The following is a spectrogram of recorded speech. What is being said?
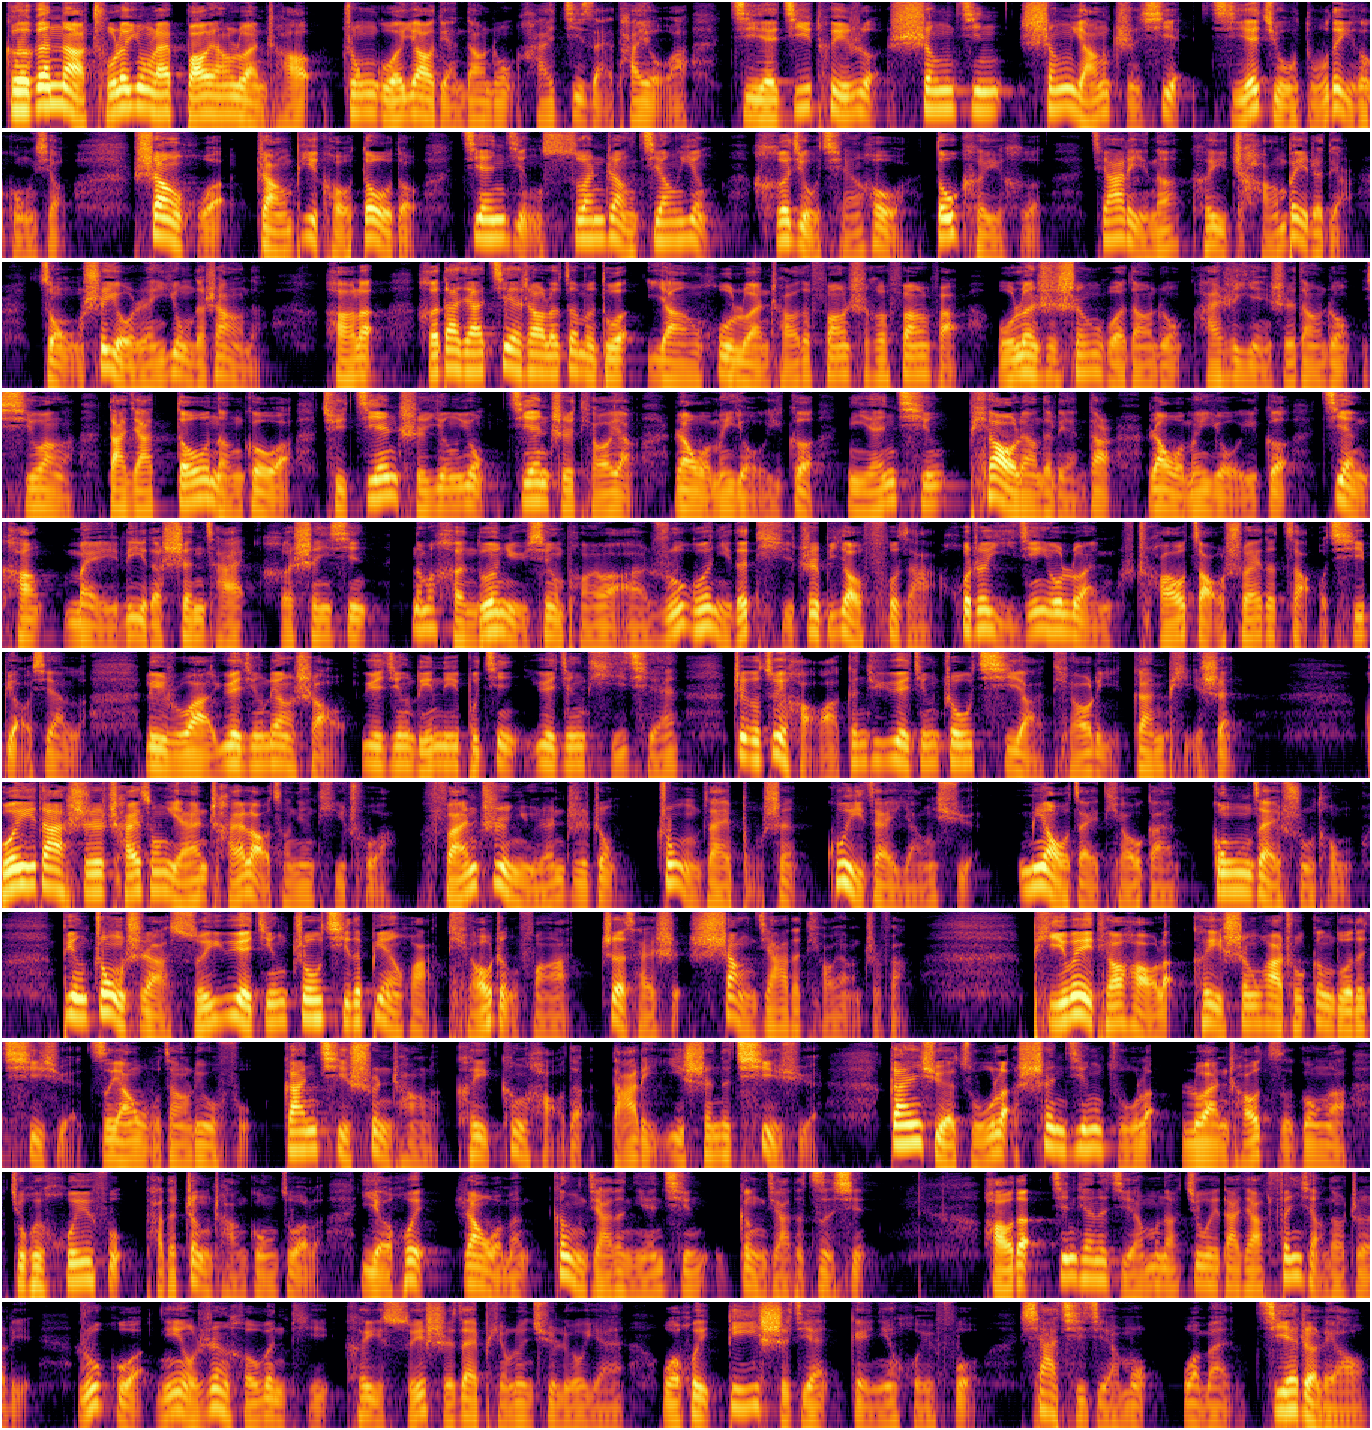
葛根呢，除了用来保养卵巢，中国药典当中还记载它有啊解肌退热、生津、生阳止泻、解酒毒的一个功效。上火、长闭口痘痘、肩颈酸胀僵硬，喝酒前后啊都可以喝。家里呢可以常备着点总是有人用得上的。好了，和大家介绍了这么多养护卵巢的方式和方法，无论是生活当中还是饮食当中，希望啊大家都能够啊去坚持应用，坚持调养，让我们有一个年轻漂亮的脸蛋儿，让我们有一个健康美丽的身材和身心。那么很多女性朋友啊，如果你的体质比较复杂，或者已经有卵巢早衰的早期表现了，例如啊月经量少、月经淋漓不尽、月经提前，这个最好啊根据月经周期啊调理肝脾肾。国医大师柴松岩柴老曾经提出啊，凡治女人之重，重在补肾，贵在养血，妙在调肝，功在疏通，并重视啊随月经周期的变化调整方案。这才是上佳的调养之法。脾胃调好了，可以生化出更多的气血，滋养五脏六腑；肝气顺畅了，可以更好的打理一身的气血。肝血足了，肾精足了，卵巢、子宫啊就会恢复它的正常工作了，也会让我们更加的年轻，更加的自信。好的，今天的节目呢就为大家分享到这里。如果您有任何问题，可以随时在评论区留言，我会第一时间给您回复。下期节目我们接着聊。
